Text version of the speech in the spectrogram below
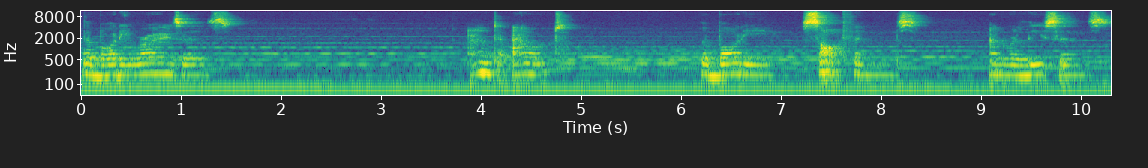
the body rises, and out, the body softens and releases.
